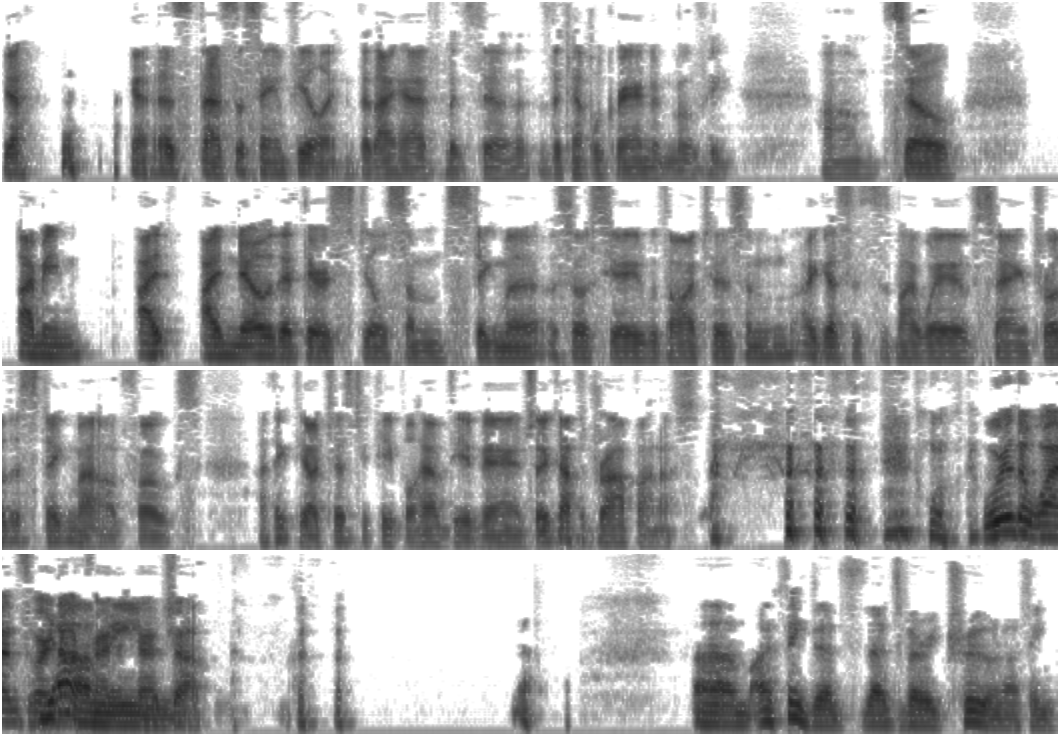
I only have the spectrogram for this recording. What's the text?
Yeah. Yeah. That's, that's the same feeling that I had with the, the Temple Grandin movie. Um, so, I mean, I, I know that there's still some stigma associated with autism. I guess this is my way of saying throw the stigma out, folks. I think the autistic people have the advantage. They've got the drop on us. We're the ones who are yeah, not trying I mean, to catch up. um, I think that's that's very true, and I think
